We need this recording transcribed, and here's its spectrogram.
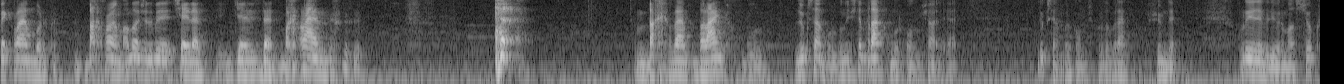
Bekranburg. Bakram ama şöyle bir şeyden, genizden. Bakram. Bakram, Brankburg. Lüksemburg'un işte Brankburg olmuş hali yani. Lüksemburg olmuş burada Brankburg. Şimdi burayı da biliyorum az çok.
